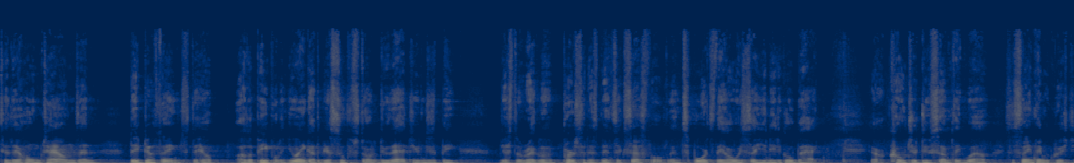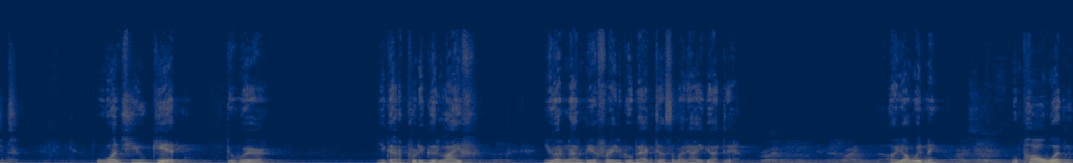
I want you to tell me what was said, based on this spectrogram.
to their hometowns and they do things to help other people. And you ain't got to be a superstar to do that. You can just be just a regular person that's been successful. In sports, they always say you need to go back or coach or do something. Well, it's the same thing with Christians. Once you get to where you got a pretty good life, you ought not to be afraid to go back and tell somebody how you got there. Are y'all with me? Well, Paul wasn't.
